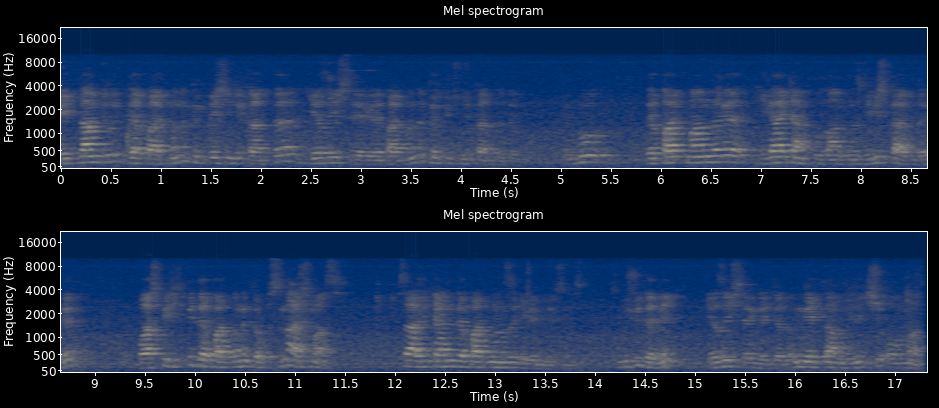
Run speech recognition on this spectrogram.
reklamcılık departmanı 45. katta, yazı işleri departmanı 43. kattadır. Bu departmanlara girerken kullandığınız giriş kartları başka hiçbir departmanın kapısını açmaz. Sadece kendi departmanınıza girebilirsiniz. Bu şu demek, yazı işlerindeki adamın reklamcılık işi olmaz.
